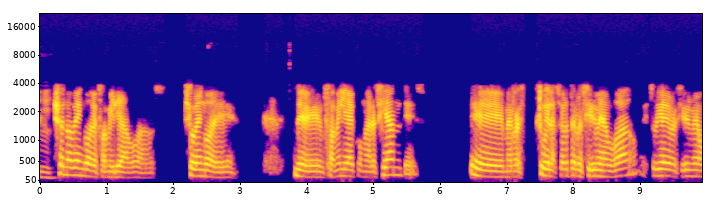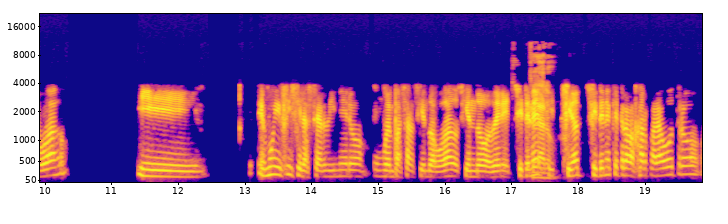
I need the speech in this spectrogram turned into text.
Mm. Yo no vengo de familia de abogados. Yo vengo de, de familia de comerciantes. Eh, me tuve la suerte de recibirme abogado, estudiar y recibirme abogado. Y es muy difícil hacer dinero, un buen pasar siendo abogado, siendo derecho. Si tenés, si, si tenés que trabajar para otro,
